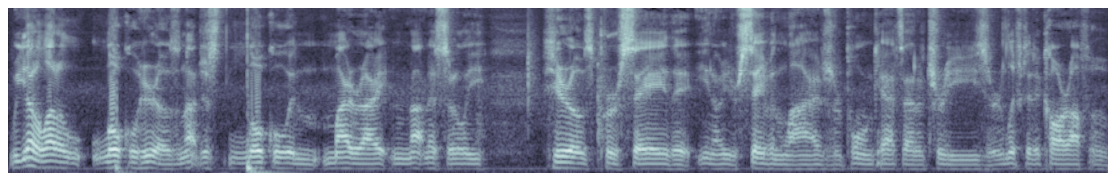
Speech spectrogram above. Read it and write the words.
we got a lot of local heroes, not just local in my right, and not necessarily heroes per se that you know you're saving lives or pulling cats out of trees or lifted a car off a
